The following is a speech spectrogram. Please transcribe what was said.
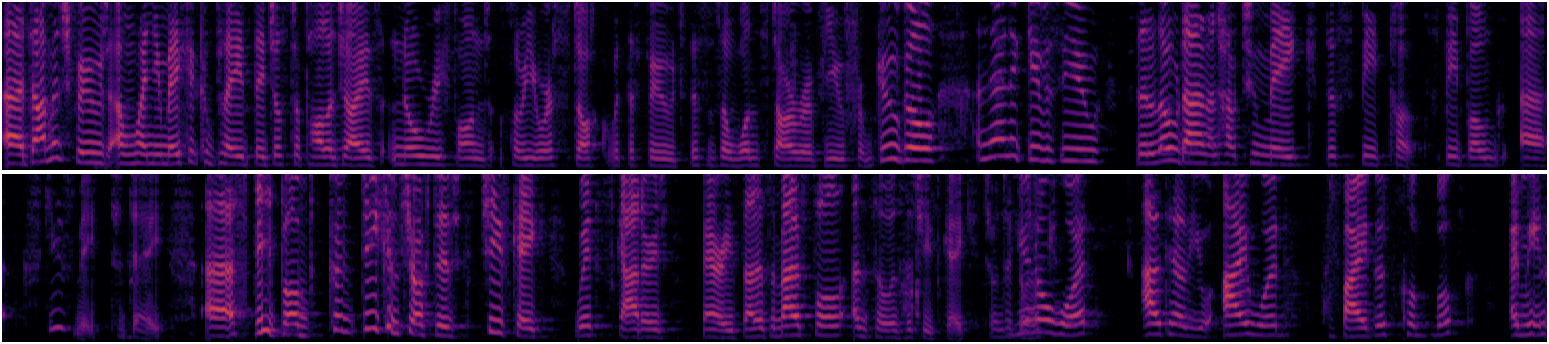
Uh, damaged food, and when you make a complaint, they just apologize, no refund, so you are stuck with the food. This is a one-star review from Google, and then it gives you the lowdown on how to make the speed cup, speed bump, uh, excuse me, today, uh, speed bump deconstructed cheesecake with scattered berries. That is a mouthful, and so is the cheesecake. you, you know what? I'll tell you, I would buy this cookbook. I mean,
